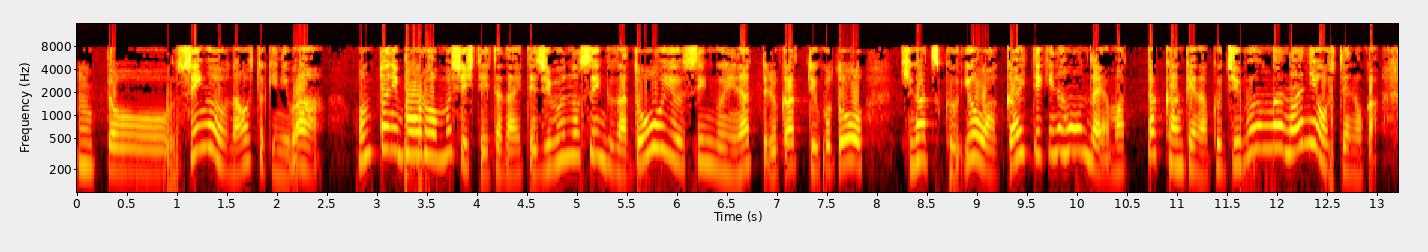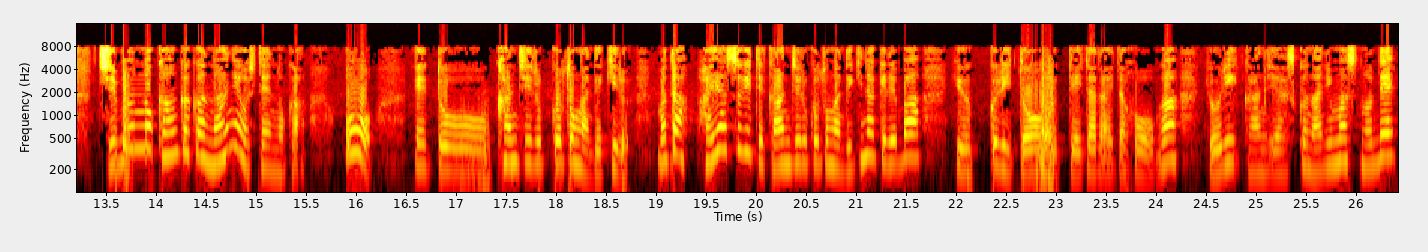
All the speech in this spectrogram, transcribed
うんと、スイングを直すときには、本当にボールを無視していただいて、自分のスイングがどういうスイングになってるかっていうことを気がつく。要は外的な問題は全く関係なく、自分が何をしてんのか、自分の感覚が何をしてんのかを、えっと、感じることができる。また、早すぎて感じることができなければ、ゆっくりと振っていただいた方が、より感じやすくなりますので、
